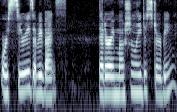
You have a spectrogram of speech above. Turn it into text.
or series of events that are emotionally disturbing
